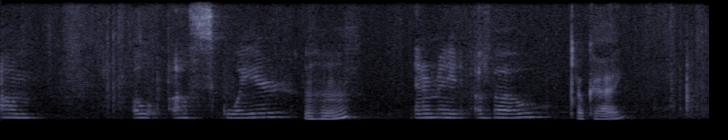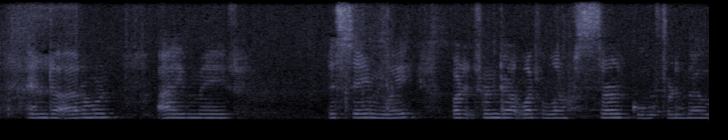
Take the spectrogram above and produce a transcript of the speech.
um a, a square Mm-hmm. and I made a bow Okay. and the other one I made the same way but it turned out like a little circle for the bow.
